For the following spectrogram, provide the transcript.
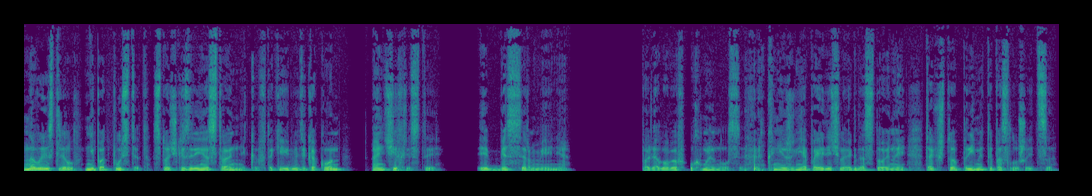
На выстрел не подпустят с точки зрения странников. Такие люди, как он, анчихристы и без сермения. Полялогов ухмыльнулся. Княжне поедет человек достойный, так что примет и послушается.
